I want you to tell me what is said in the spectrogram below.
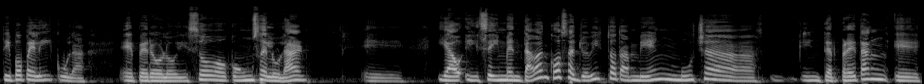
tipo película, eh, pero lo hizo con un celular. Eh, y, se inventaban cosas. Yo he visto también muchas que interpretan eh,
